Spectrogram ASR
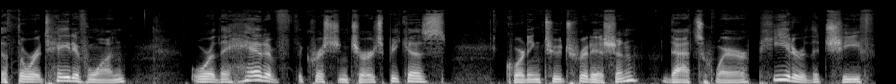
authoritative one or the head of the Christian church because, according to tradition, that's where Peter, the chief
